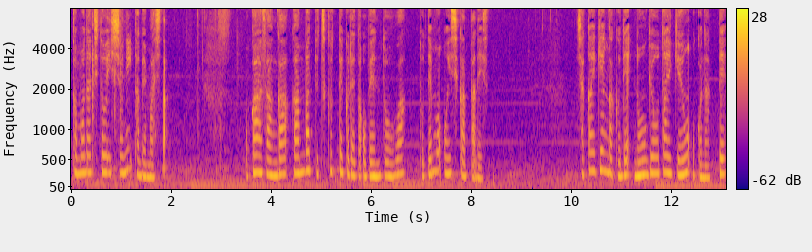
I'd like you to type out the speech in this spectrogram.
友達と一緒に食べました。お母さんが頑張って作ってくれたお弁当はとても美味しかったです。社会見学で農業体験を行って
